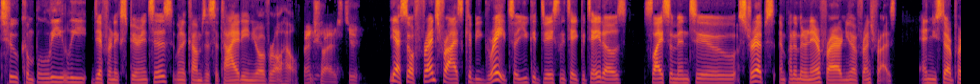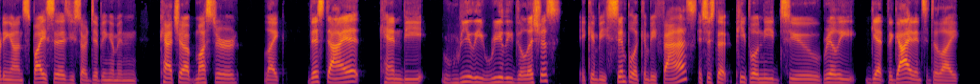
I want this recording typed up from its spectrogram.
Two completely different experiences when it comes to satiety and your overall health. French fries too. Yeah, so French fries could be great. So you could basically take potatoes, slice them into strips, and put them in an air fryer, and you have French fries. And you start putting on spices, you start dipping them in ketchup, mustard. Like this diet can be really, really delicious. It can be simple, it can be fast. It's just that people need to really get the guidance into like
